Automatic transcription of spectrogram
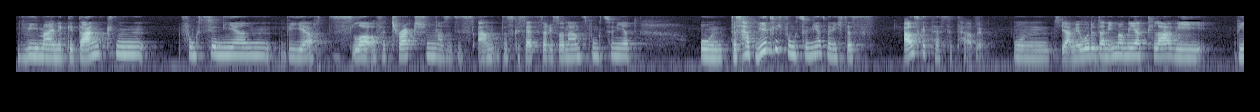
wie meine Gedanken funktionieren, wie auch das Law of Attraction, also das, das Gesetz der Resonanz funktioniert und das hat wirklich funktioniert, wenn ich das ausgetestet habe. Und ja, mir wurde dann immer mehr klar, wie, wie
